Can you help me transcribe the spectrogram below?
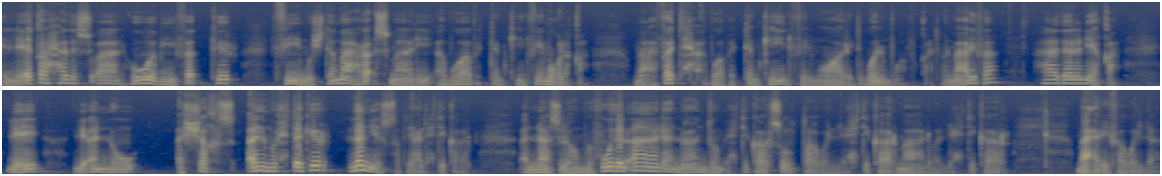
اللي يطرح هذا السؤال هو بيفكر في مجتمع رأسمالي أبواب التمكين فيه مغلقة مع فتح أبواب التمكين في الموارد والموافقات والمعرفة هذا لن يقع ليه؟ لأنه الشخص المحتكر لن يستطيع الاحتكار الناس لهم نفوذ الآن لأنه عندهم احتكار سلطة ولا احتكار مال ولا احتكار معرفة ولا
